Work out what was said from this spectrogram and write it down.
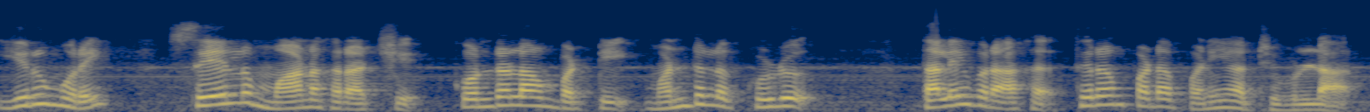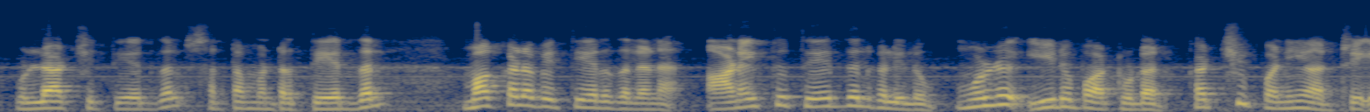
இருமுறை சேலம் மாநகராட்சி கொண்டலாம்பட்டி மண்டல குழு தலைவராக திறம்பட பணியாற்றியுள்ளார். உள்ளாட்சி தேர்தல் சட்டமன்ற தேர்தல் மக்களவைத் தேர்தல் என அனைத்து தேர்தல்களிலும் முழு ஈடுபாட்டுடன் கட்சி பணியாற்றி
